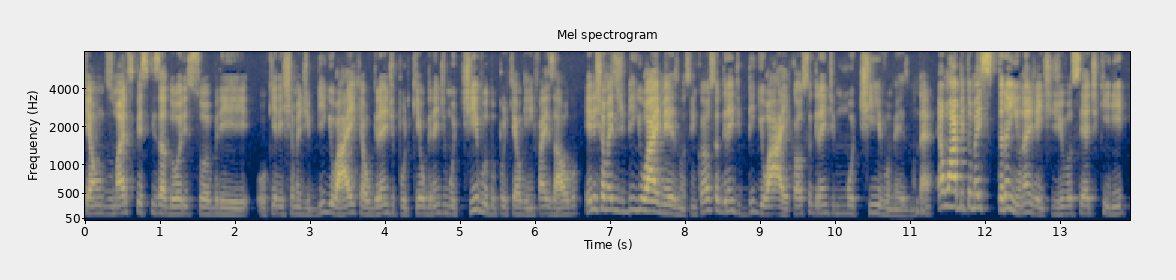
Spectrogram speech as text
que é um dos maiores pesquisadores sobre o que ele chama de Big Why, que é o grande porquê, o grande motivo do porquê alguém faz algo. Ele chama isso de Big Why mesmo, assim, qual é o seu grande Big Why, qual é o seu grande motivo mesmo, né? É um hábito meio estranho, né, gente, de você adquirir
